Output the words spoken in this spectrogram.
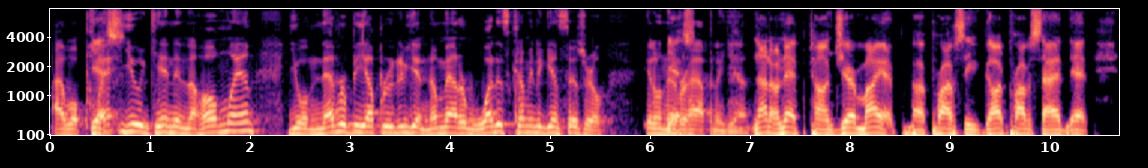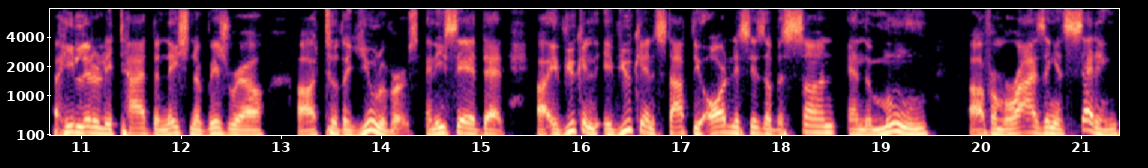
I will plant yes. you again in the homeland. You will never be uprooted again, no matter what is coming against Israel. It'll never yes. happen again. Not on that, Tom. Jeremiah uh, prophecy, God prophesied that uh, he literally tied the nation of Israel uh, to the universe, and he said that uh, if you can, if you can stop the ordinances of the sun and the moon uh, from rising and setting,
